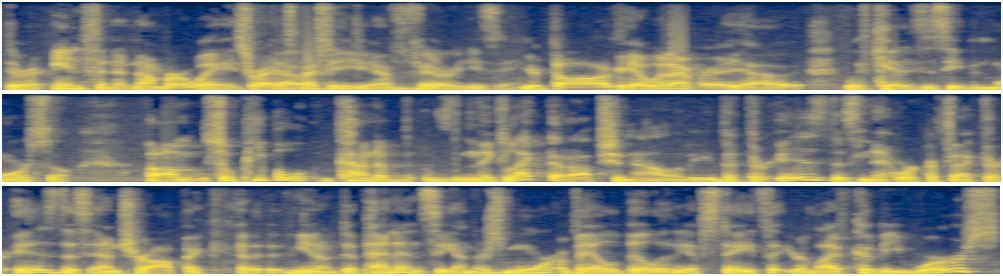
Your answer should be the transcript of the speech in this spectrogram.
There are an infinite number of ways, right? Especially if you have very your, easy. your dog, yeah, whatever. Yeah, with kids, it's even more so. Um, so people kind of neglect that optionality that there is this network effect, there is this entropic, uh, you know, dependency, and there's Mm-hmm. more availability of states that your life could be worse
